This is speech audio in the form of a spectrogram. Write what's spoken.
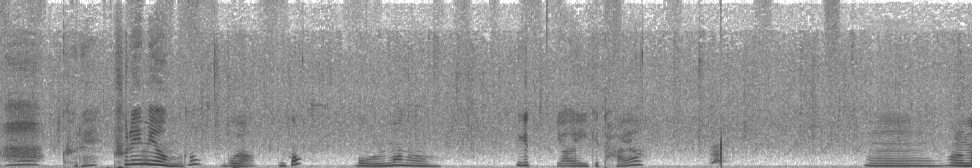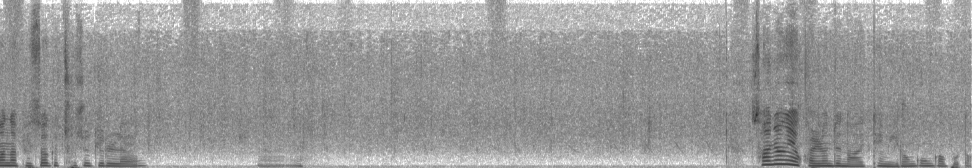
그래? 프리미엄으로? 뭐야, 이거? 뭐 얼마나 이게 야 이게 다야? 음, 얼마나 비싸게 쳐주길래. 음. 사냥에 관련된 아이템 이런 건가 보다.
